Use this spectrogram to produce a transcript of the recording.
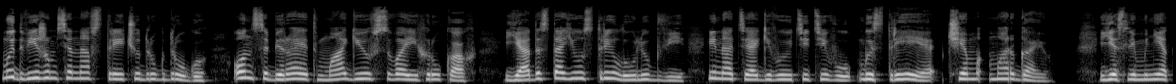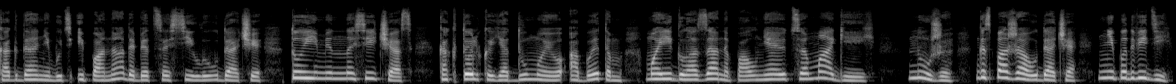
Мы движемся навстречу друг другу. Он собирает магию в своих руках. Я достаю стрелу любви и натягиваю тетиву быстрее, чем моргаю. Если мне когда-нибудь и понадобятся силы удачи, то именно сейчас, как только я думаю об этом, мои глаза наполняются магией. Ну же, госпожа удача, не подведи.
